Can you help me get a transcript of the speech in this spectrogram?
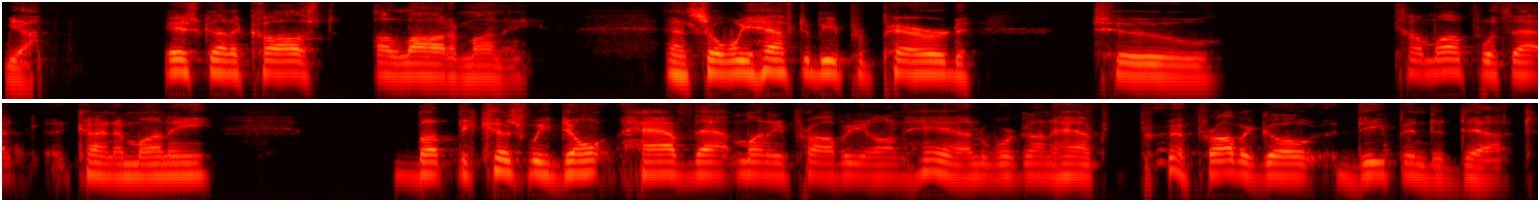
Yeah. It's going to cost a lot of money. And so we have to be prepared to come up with that kind of money. But because we don't have that money probably on hand, we're going to have to probably go deep into debt.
